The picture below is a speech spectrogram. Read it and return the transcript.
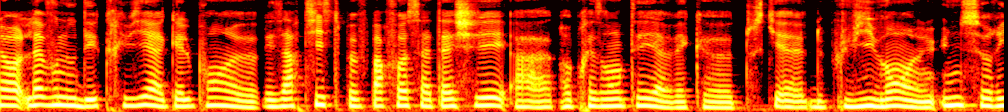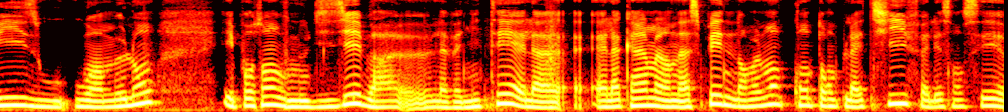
Alors là, vous nous décriviez à quel point euh, les artistes peuvent parfois s'attacher à représenter avec euh, tout ce qui est de plus vivant une cerise ou, un melon. Et pourtant, vous nous disiez, bah, euh, la vanité, elle a, elle a quand même un aspect normalement contemplatif. Elle est censée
